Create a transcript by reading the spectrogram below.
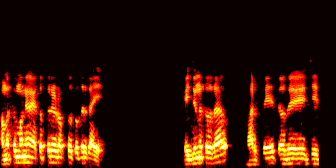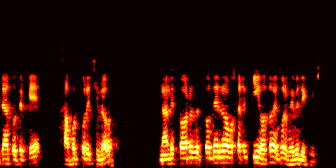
আমার তো মনে হয় একাত্তরের রক্ত তোদের গায়ে। এই জন্য তোরা ভারতে তোদের যেটা তোদেরকে সাপোর্ট করেছিল, নাহলে তোর, তোদের অবস্থাটা কি হতো একবার ভেবে দেখিস।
